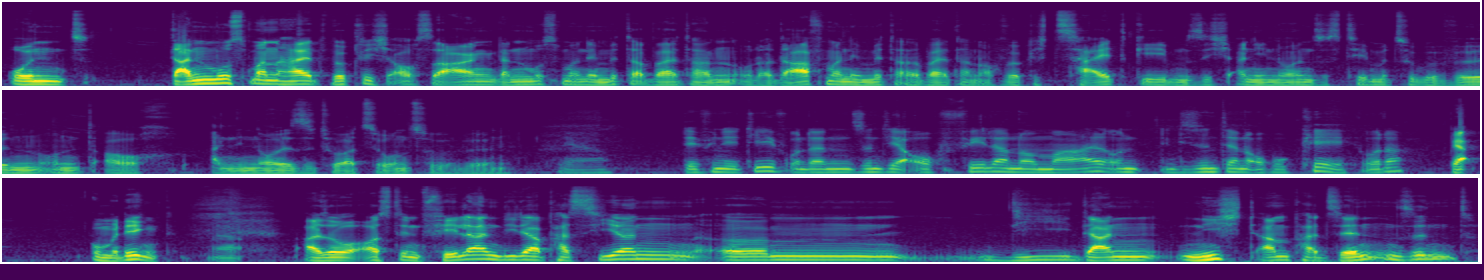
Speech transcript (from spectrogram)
Und dann muss man halt wirklich auch sagen, dann muss man den Mitarbeitern oder darf man den Mitarbeitern auch wirklich Zeit geben, sich an die neuen Systeme zu gewöhnen und auch an die neue Situation zu gewöhnen. Ja, definitiv. Und dann sind ja auch Fehler normal und die sind dann auch okay, oder? Ja, unbedingt. Ja. Also aus den Fehlern, die da passieren, ähm, die dann nicht am Patienten sind.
